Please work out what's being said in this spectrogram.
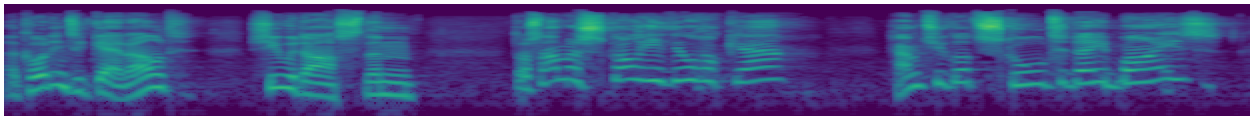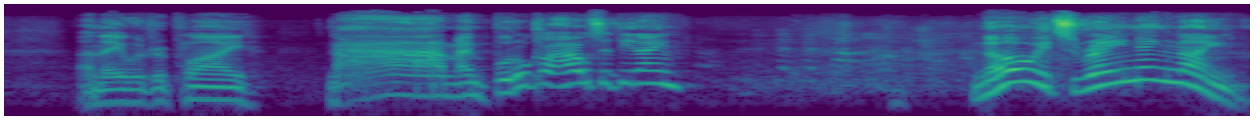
According to Gerald, she would ask them, hogia? Haven't you got school today, boys? And they would reply, Na, mae'n bwrw glaw tydi, nain? no, it's raining, nain.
